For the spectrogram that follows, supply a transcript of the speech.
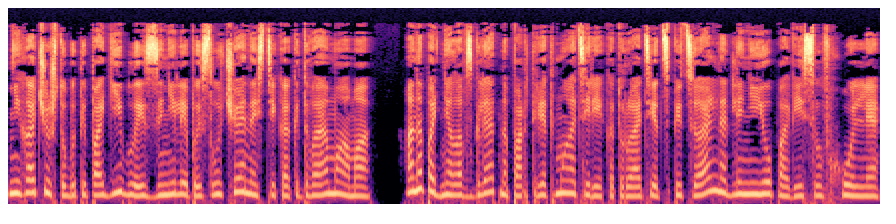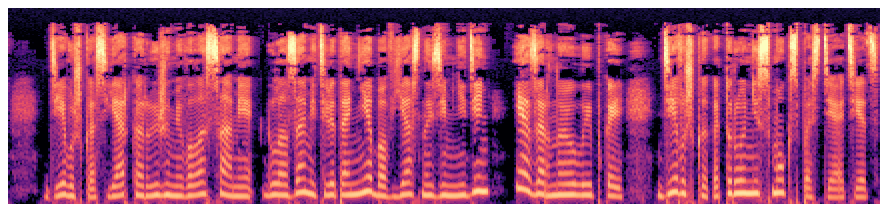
«Не хочу, чтобы ты погибла из-за нелепой случайности, как и твоя мама». Она подняла взгляд на портрет матери, который отец специально для нее повесил в холле. Девушка с ярко-рыжими волосами, глазами цвета неба в ясный зимний день и озорной улыбкой. Девушка, которую не смог спасти отец,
